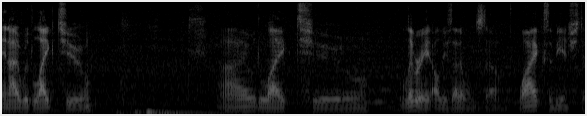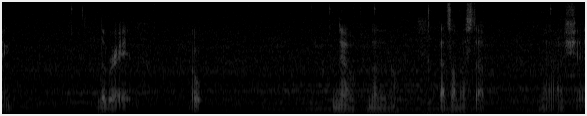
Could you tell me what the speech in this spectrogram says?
and I would like to. I would like to liberate all these other ones, though. Why? Because it'd be interesting. Liberate. Oh. No, no, no, no. That's all messed up. Ah, shit.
